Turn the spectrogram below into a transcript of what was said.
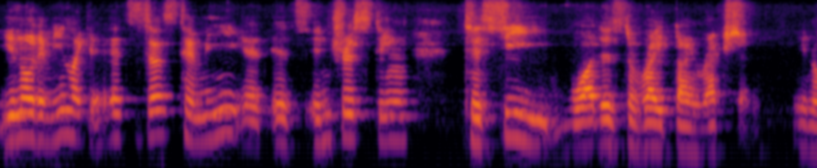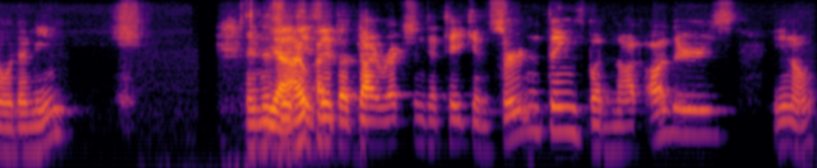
you know what I mean? Like it's just to me it, it's interesting to see what is the right direction. You know what I mean? And is, yeah, it, I, is I, it a direction to take in certain things but not others? You know,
